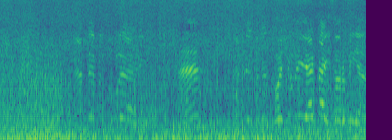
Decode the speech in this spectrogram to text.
ਐਸੇ ਮਸੂਲ ਹੈ ਜੀ ਹੈ ਕੁਛ ਵੀ ਹੈ 250 ਰੁਪਿਆ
